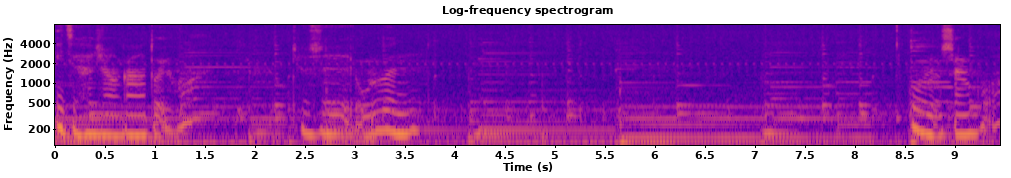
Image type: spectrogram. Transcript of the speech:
一直很想要跟他对话，就是无论过什么生活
